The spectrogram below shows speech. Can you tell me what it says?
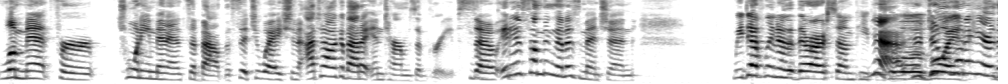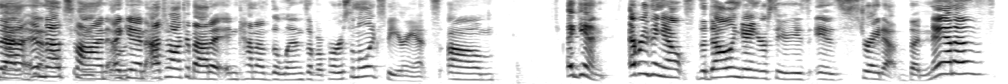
lament for 20 minutes about the situation. I talk about it in terms of grief. So it is something that is mentioned. We definitely know that there are some people Yeah, who will who don't want to hear that, in and general, that's so fine. Again. I talk about it in kind of the lens of a personal experience. Um, again, everything else, the Dollanganger series is straight up bananas.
